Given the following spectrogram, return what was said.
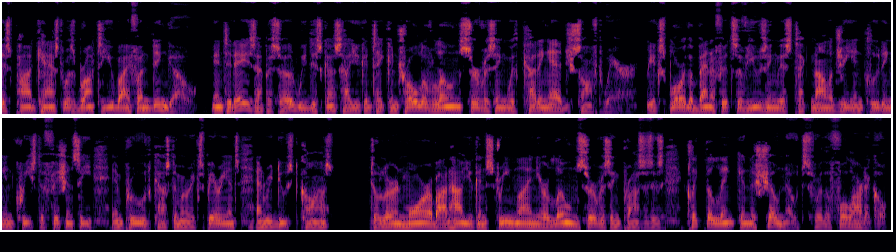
This podcast was brought to you by Fundingo. In today's episode, we discuss how you can take control of loan servicing with cutting edge software. We explore the benefits of using this technology, including increased efficiency, improved customer experience, and reduced cost. To learn more about how you can streamline your loan servicing processes, click the link in the show notes for the full article.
